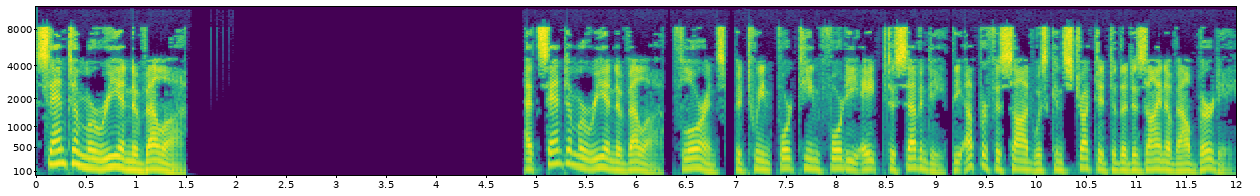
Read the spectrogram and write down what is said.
Santa Maria Novella At Santa Maria Novella, Florence, between 1448–70 the upper façade was constructed to the design of Alberti.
